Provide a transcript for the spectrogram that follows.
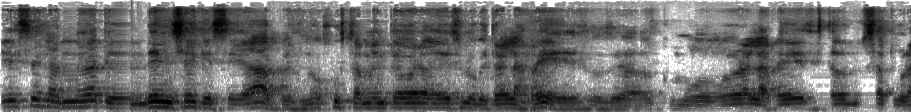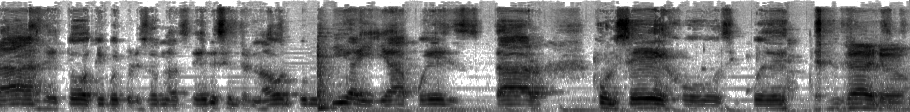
Esa es la nueva tendencia que se da, pues, ¿no? Justamente ahora es lo que traen las redes, o sea, como ahora las redes están saturadas de todo tipo de personas, eres entrenador por un día y ya puedes dar consejos y puedes... Claro.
